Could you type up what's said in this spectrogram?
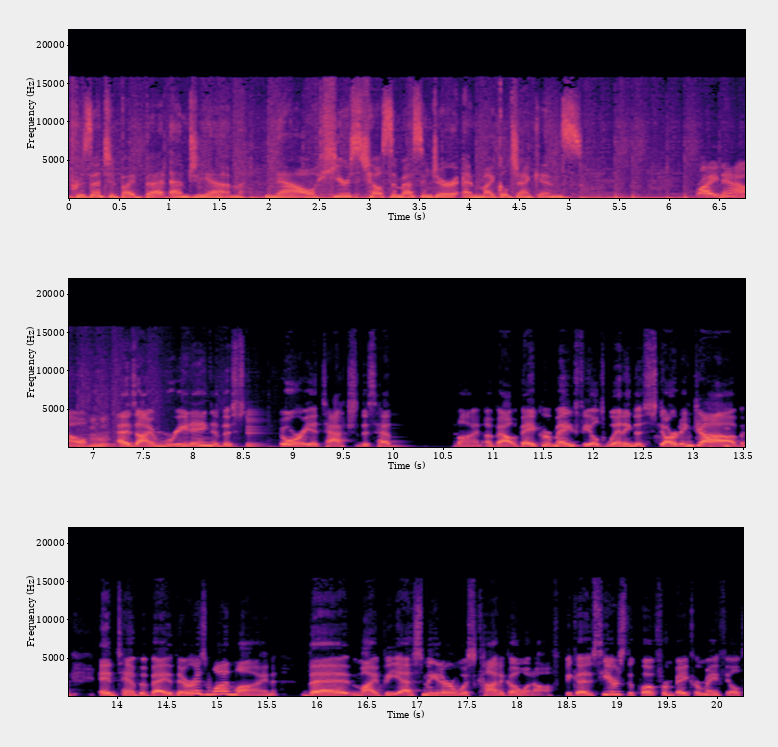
presented by BetMGM. Now, here's Chelsa Messinger and Michael Jenkins. Right now, mm-hmm. as I'm reading the story attached to this headline, about Baker Mayfield winning the starting job in Tampa Bay. There is one line that my BS meter was kind of going off because here's the quote from Baker Mayfield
